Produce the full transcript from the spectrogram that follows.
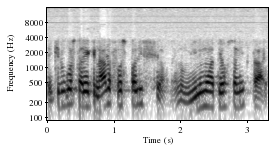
A gente não gostaria que nada fosse para lixão, né? no mínimo um aterro sanitário.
